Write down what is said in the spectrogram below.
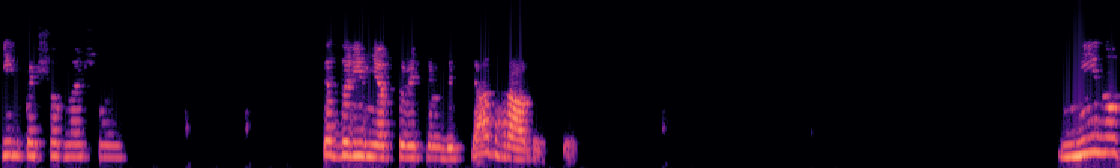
тільки що знайшли. Це дорівнює 180 градусів. Мінус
